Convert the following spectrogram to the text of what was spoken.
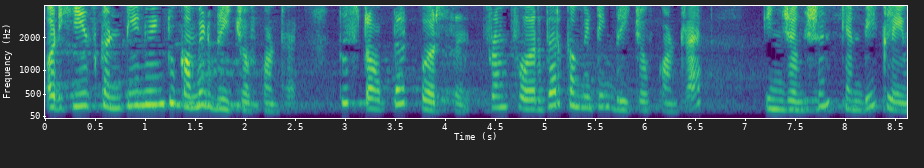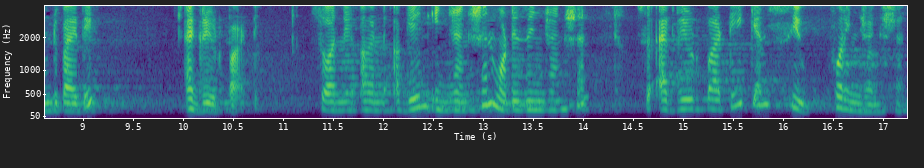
or he is continuing to commit breach of contract to stop that person from further committing breach of contract injunction can be claimed by the aggrieved party so again injunction what is injunction so aggrieved party can sue for injunction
